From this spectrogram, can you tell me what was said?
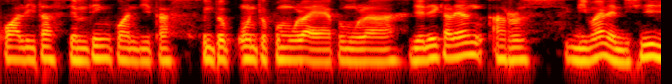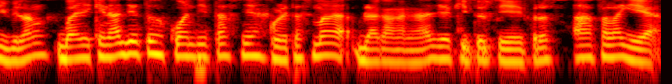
kualitas, yang penting kuantitas untuk untuk pemula ya pemula. Jadi kalian harus gimana di sini dibilang banyakin aja tuh kuantitasnya. Kualitas mah belakangan aja gitu sih. Terus apa lagi ya?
